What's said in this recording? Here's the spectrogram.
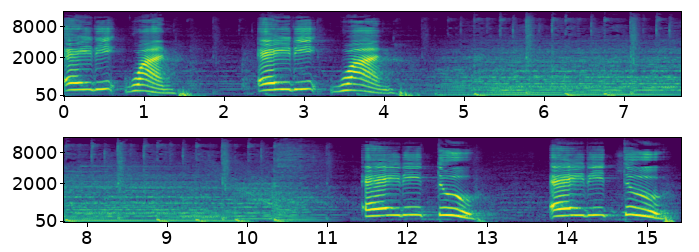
Eighty one, eighty one. 82 82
